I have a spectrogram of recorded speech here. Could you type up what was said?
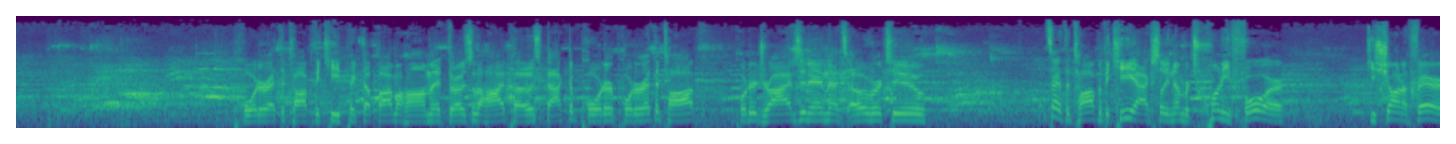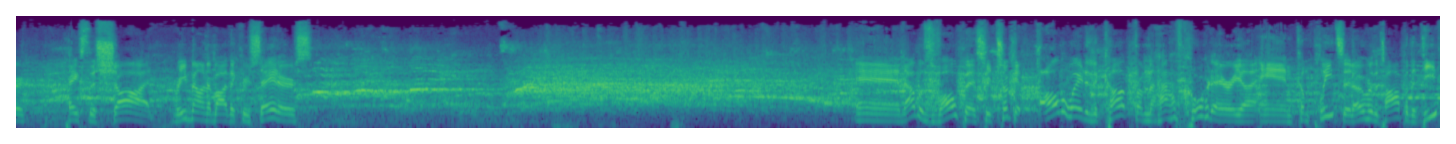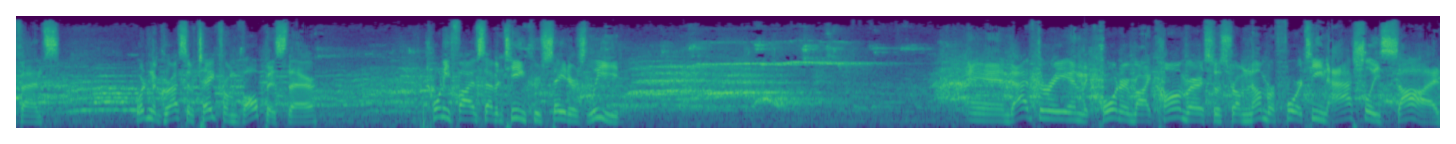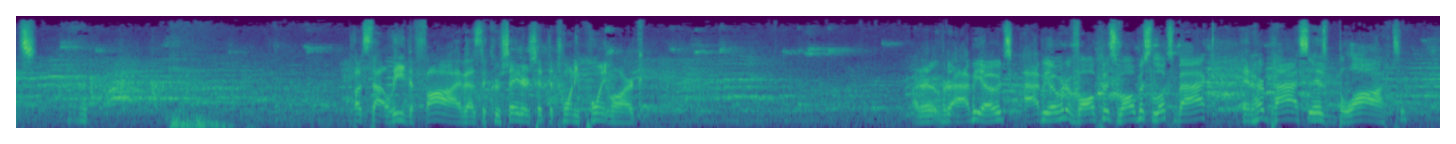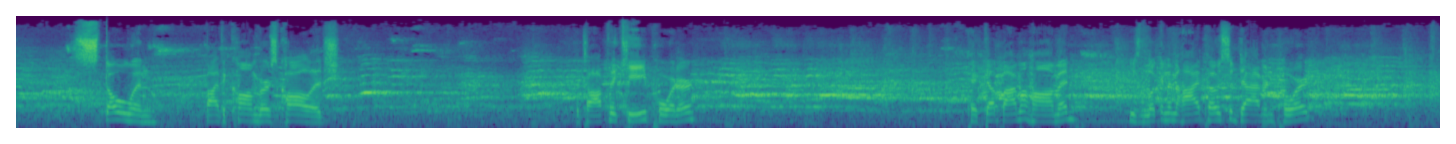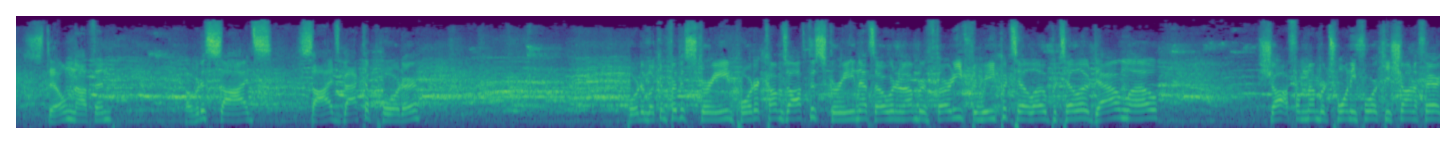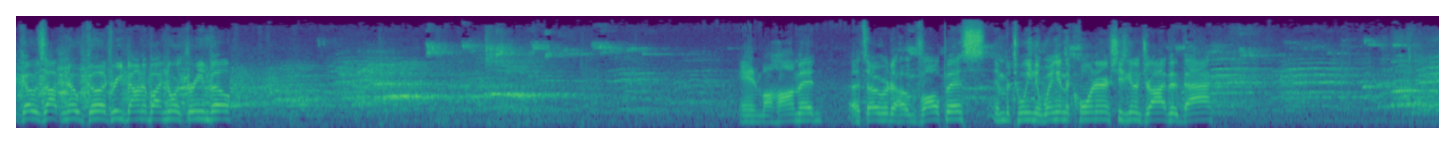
Porter at the top of the key, picked up by Muhammad, throws to the high post, back to Porter. Porter at the top. Porter drives it in. That's over to. That's at the top of the key, actually. Number 24, Kishana Fair takes the shot, rebounded by the Crusaders. And that was Vulpes who took it all the way to the cup from the half court area and completes it over the top of the defense. What an aggressive take from Vulpes there. 25 17, Crusaders lead. And that three in the corner by Converse was from number 14, Ashley Sides. Puts that lead to five as the Crusaders hit the 20 point mark. Right over to Abby Oates. Abby over to Volpus. Volpus looks back, and her pass is blocked. Stolen by the Converse College. The top of the key, Porter. Picked up by Muhammad. He's looking in the high post of Davenport. Still nothing. Over to sides. Sides back to Porter. Porter looking for the screen. Porter comes off the screen. That's over to number 33, Patillo. Patillo down low. Shot from number 24, Kishana Fair goes up, no good. Rebounded by North Greenville. And Muhammad, It's over to Volpus in between the wing and the corner. She's going to drive it back.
